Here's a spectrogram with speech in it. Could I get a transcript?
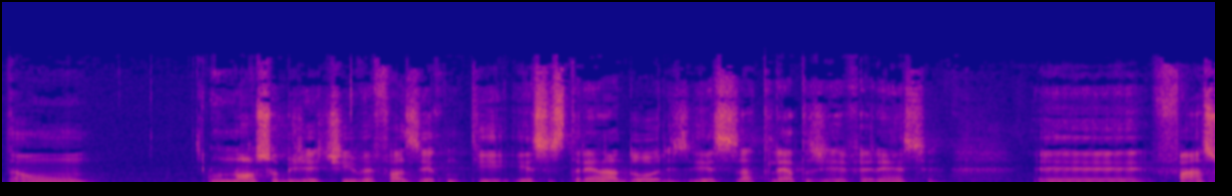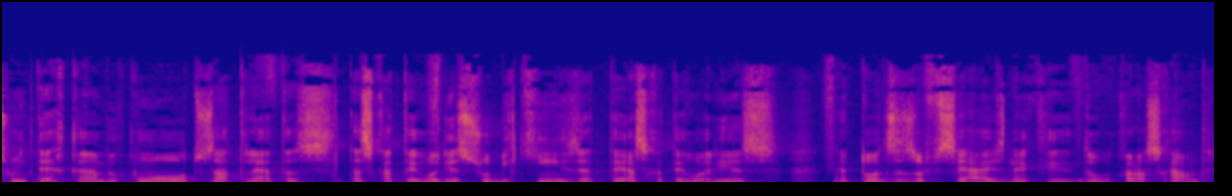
Então, o nosso objetivo é fazer com que esses treinadores e esses atletas de referência é, façam um intercâmbio com outros atletas das categorias sub-15 até as categorias, né, todas as oficiais né, que, do cross-country,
